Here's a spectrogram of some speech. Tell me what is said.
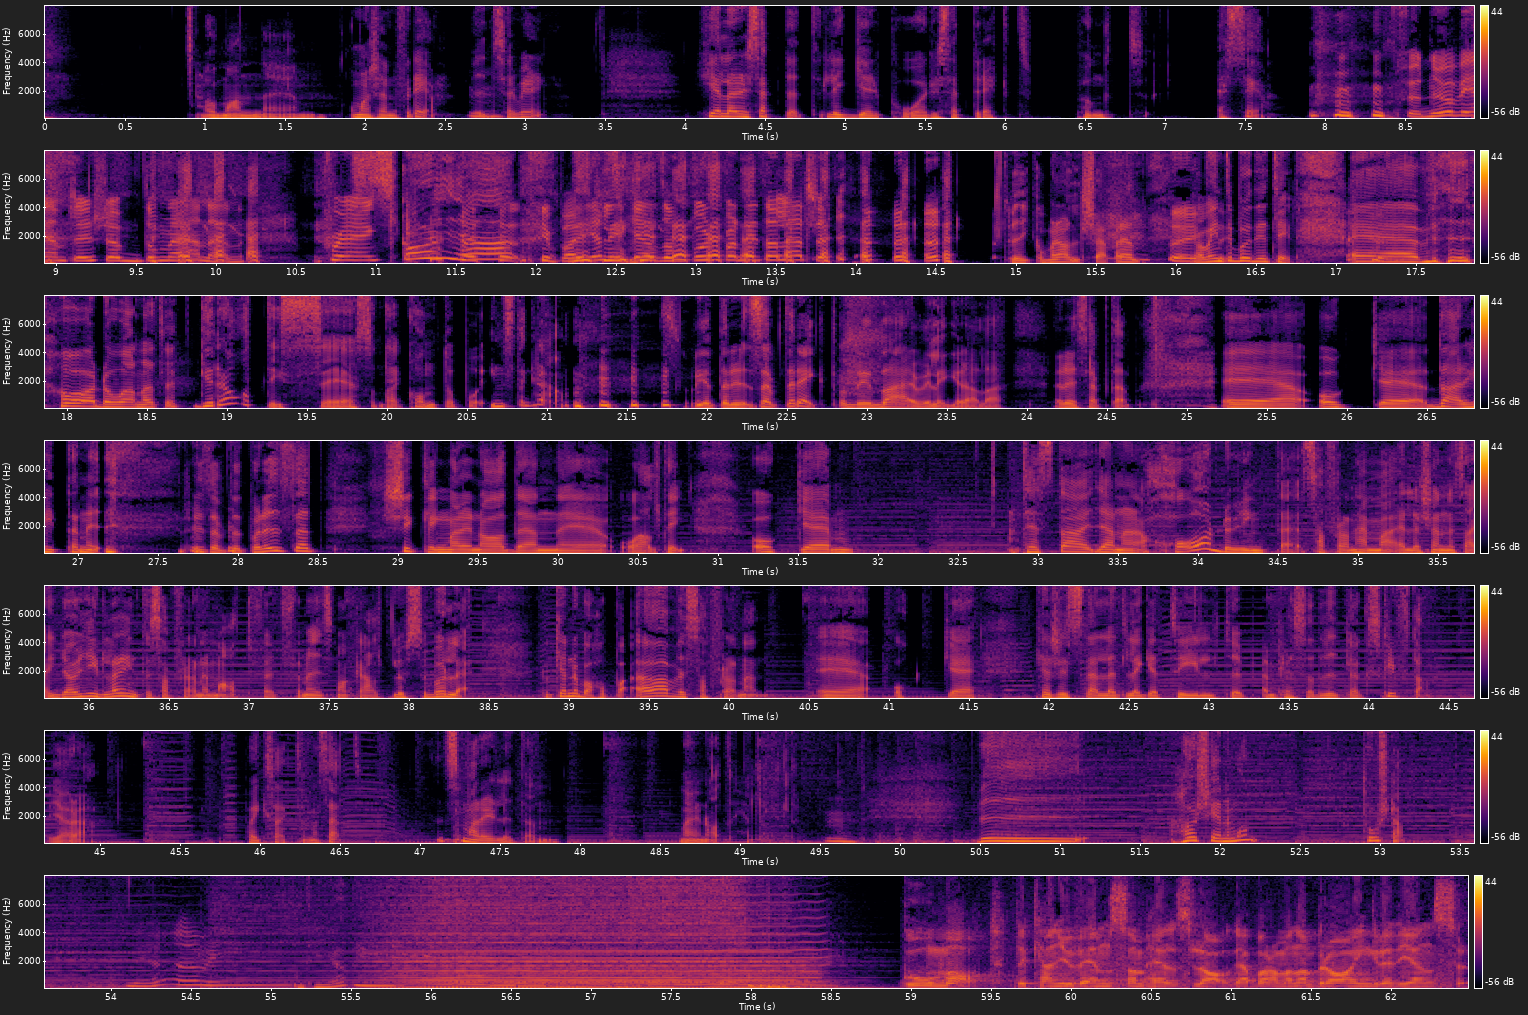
Om man, eh, om man känner för det vid Mm. servering. Hela receptet ligger på receptdirekt.se. För nu har vi äntligen köpt domänen. Prank! Skoja! Det är bara Det Jessica som fortfarande inte har lärt sig. Vi kommer aldrig köpa den. Jag har inte budget till. Eh, vi har då annat ett gratis eh, sånt här konto på Instagram. Som heter Recept Direkt och det är där vi lägger alla recepten. Eh, och eh, där hittar ni receptet på riset, kycklingmarinaden eh, och allting. Och ehm, Testa gärna, har du inte saffran hemma eller känner så här, jag gillar inte saffran i mat för för mig smakar allt lussebulle. Då kan du bara hoppa över saffranen eh, och eh, kanske istället lägga till typ en pressad vitlöksklyfta och göra på exakt samma sätt. En smarrig liten marinad helt enkelt. Mm. Vi hörs igen imorgon, torsdag. Det gör vi. Det gör vi. God mat, det kan ju vem som helst laga, bara man har bra ingredienser.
